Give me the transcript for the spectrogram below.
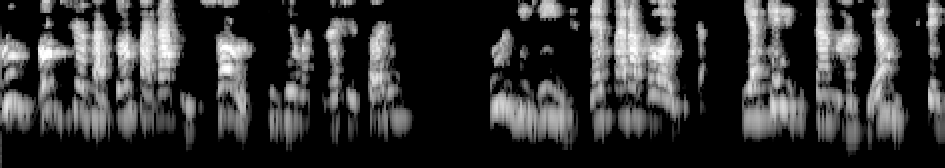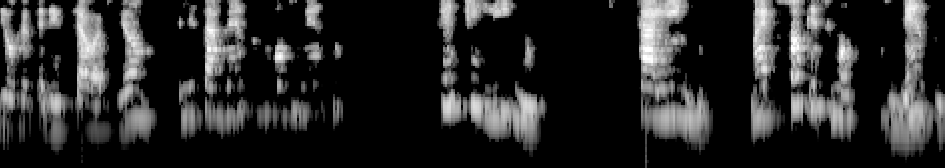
Um observador parado no solo, que vê uma trajetória curvilínea, né, parabólica, e aquele que está no avião, que seria o referencial avião, ele está vendo no movimento retilíneo, caindo. Mas só que esse movimento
